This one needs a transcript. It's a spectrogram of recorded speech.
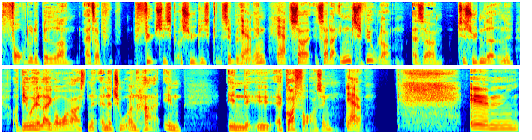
får du det bedre, altså fysisk og psykisk, simpelthen. Ja, Ikke? ja. Så, så er der ingen tvivl om, altså til sydenladende, og det er jo heller ikke overraskende, at naturen har en, en øh, er godt for os. Ikke? Ja. Øhm,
